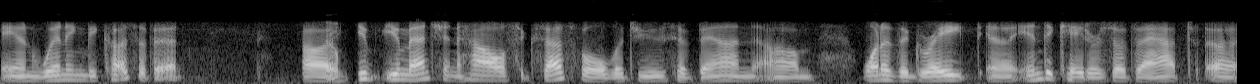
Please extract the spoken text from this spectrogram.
and winning because of it. Uh, yep. you, you mentioned how successful the Jews have been. Um, one of the great uh, indicators of that uh,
